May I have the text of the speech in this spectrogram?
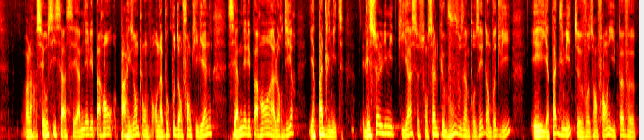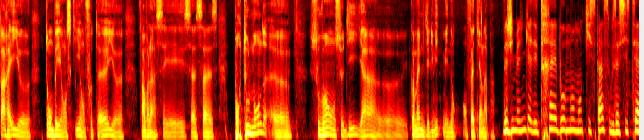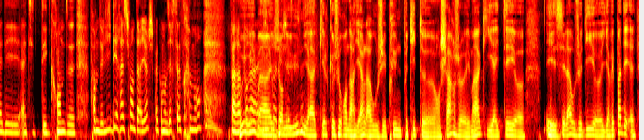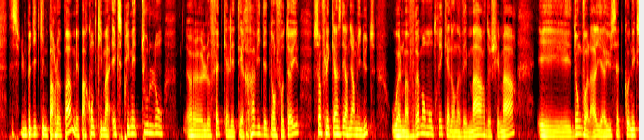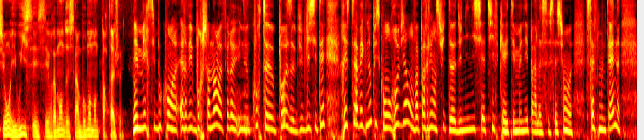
Voilà, c'est aussi ça, c'est amener les parents, par exemple, on, on a beaucoup d'enfants qui viennent, c'est amener les parents à leur dire, il n'y a pas de limite. Les seules limites qu'il y a, ce sont celles que vous vous imposez dans votre vie, et il n'y a pas de limite. Vos enfants, ils peuvent, pareil, euh, tomber en ski, en fauteuil. euh, enfin voilà, c'est ça, ça, pour tout le monde. euh, souvent, on se dit, il y a euh, quand même des limites, mais non, en fait, il y en a pas. J'imagine qu'il y a des très beaux moments qui se passent. Vous assistez à des, à des, des grandes euh, formes de libération intérieure. Je sais pas comment dire ça autrement. Par rapport Oui, oui, des j'en ai une il y a quelques jours en arrière, là où j'ai pris une petite euh, en charge, Emma, qui a été euh, et c'est là où je dis, il y avait pas des, c'est une petite qui ne parle pas, mais par contre qui m'a exprimé tout le long euh, le fait qu'elle était ravie d'être dans le fauteuil, sauf les 15 dernières minutes où elle m'a vraiment montré qu'elle en avait marre de chez Mar. Et donc voilà, il y a eu cette connexion et oui, c'est vraiment de, c'est un beau moment de partage. oui. Et merci beaucoup hein, Hervé Bourchanin. On va faire une courte pause publicité. Restez avec nous puisqu'on revient. On va parler ensuite d'une initiative qui a été menée par l'association euh, Safe Mountain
